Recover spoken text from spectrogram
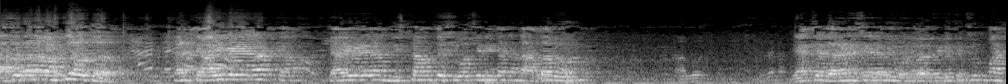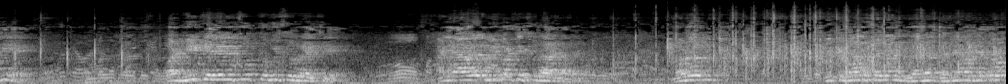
असं त्यांना वाटलं होतं. कारण त्याही वेळेला त्याही वेळेला निष्ठावंत शिवसैनिकांना नाकारून यांच्या घराण्याशिवाय मी उमेदवार केली ती चूक माझी आहे. पण मी केलेली चूक तुम्ही सुधारायची आहे. आणि यावेळेला मी पण ती सुधारणार आहे. म्हणून मी तुम्हाला सगळ्यांना धन्य- धन्यवाद देतो.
